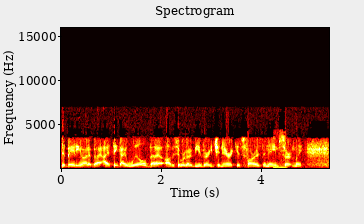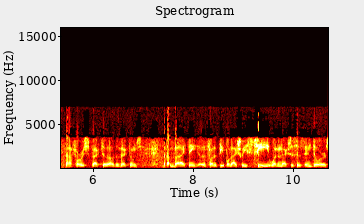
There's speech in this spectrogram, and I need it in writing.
debating on it, but I, I think I will. But obviously, we're going to be very generic as far as the name, certainly, uh, for respect of, of the victims. Uh, but I think for the people to actually see what an exorcist endures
